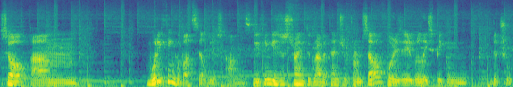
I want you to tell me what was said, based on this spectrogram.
So, um, what do you think about Silvio's comments? Do you think he's just trying to grab attention for himself, or is he really speaking the truth?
